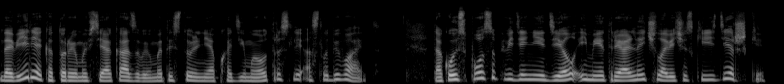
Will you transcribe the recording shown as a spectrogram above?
доверие, которое мы все оказываем этой столь необходимой отрасли, ослабевает. Такой способ ведения дел имеет реальные человеческие издержки,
